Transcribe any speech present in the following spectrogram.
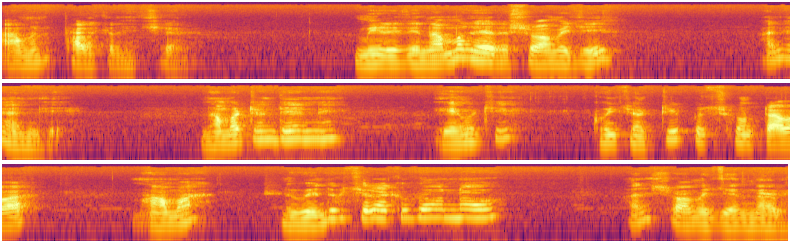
ఆమెను పలకరించారు. మీరు ఇది నమ్మలేరు స్వామీజీ అని అంది. నమ్మటం దేన్ని? ఏమిటి? కొంచెం టీ పుచ్చుకుంటావా? మామ నువ్వెందుకు చిరాకుగా ఉన్నావు? అని స్వామీజీ అన్నారు.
